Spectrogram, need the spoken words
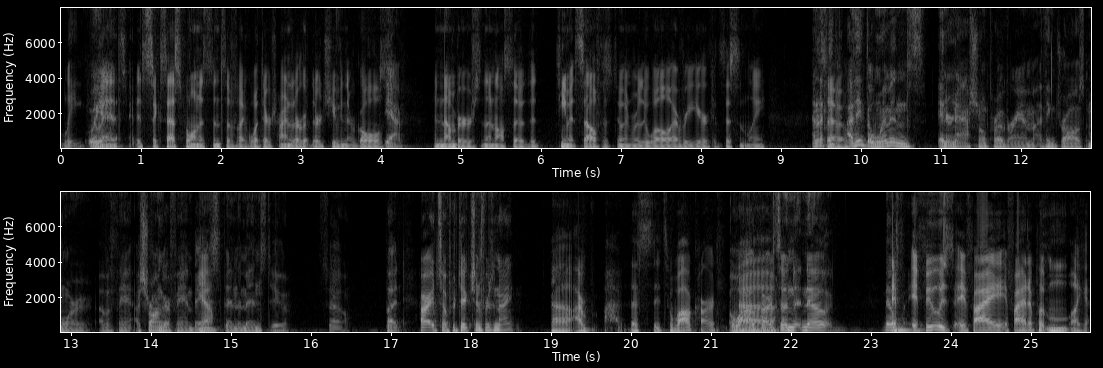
league. Well, I mean, yeah. it's it's successful in a sense of like what they're trying to they're, they're achieving their goals, Yeah. and numbers, and then also the team itself is doing really well every year consistently. And I So- think I think the women's international program I think draws more of a fan a stronger fan base Yeah. than the men's do. So, but all right. So prediction for tonight: Uh, I that's it's a wild card. a wild Uh, card. So no, if if it was if I if I had to put like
